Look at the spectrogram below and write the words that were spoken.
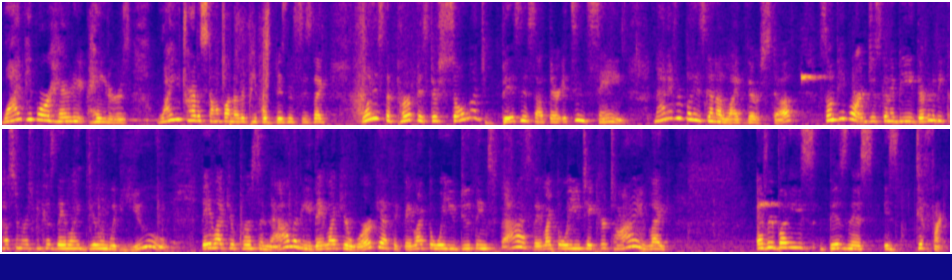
why people are haters, why you try to stomp on other people's businesses. Like, what is the purpose? There's so much business out there. It's insane. Not everybody's gonna like their stuff. Some people are just gonna be, they're gonna be customers because they like dealing with you. They like your personality. They like your work ethic. They like the way you do things fast. They like the way you take your time. Like, everybody's business is different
